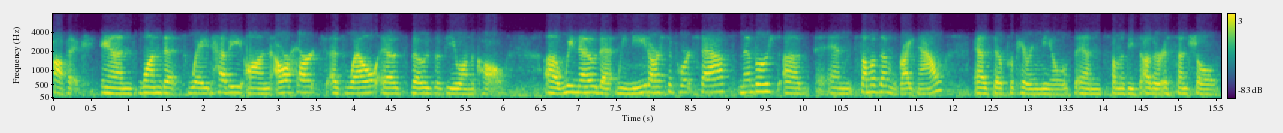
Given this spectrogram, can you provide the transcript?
topic and one that's weighed heavy on our hearts as well as those of you on the call. Uh, we know that we need our support staff members, uh, and some of them right now as they're preparing meals and some of these other essential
